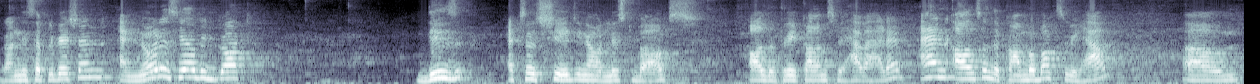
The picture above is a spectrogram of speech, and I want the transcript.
Run this application and notice here we got this excel sheet in our list box all the three columns we have added and also in the combo box we have um,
